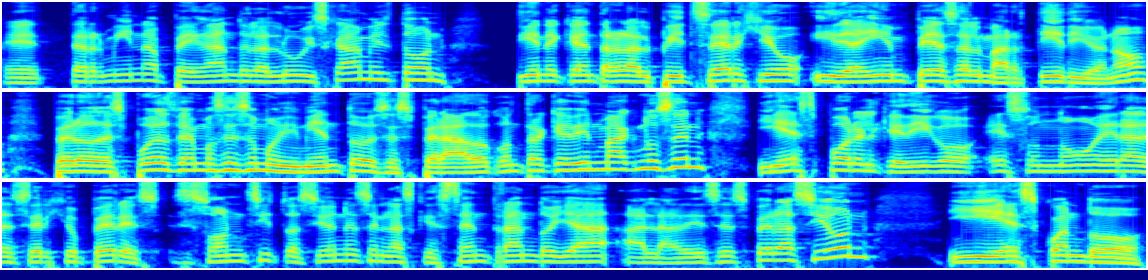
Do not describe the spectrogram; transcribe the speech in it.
eh, termina pegándole a Lewis Hamilton, tiene que entrar al pit Sergio y de ahí empieza el martirio, ¿no? Pero después vemos ese movimiento desesperado contra Kevin Magnussen y es por el que digo, eso no era de Sergio Pérez. Son situaciones en las que está entrando ya a la desesperación y es cuando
